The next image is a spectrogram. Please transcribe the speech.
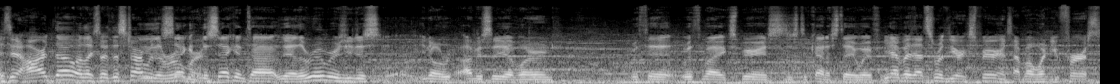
Is it hard though? Like, so let's start with the, the rumors. Second, the second time, yeah, the rumors. You just, you know, obviously I've learned with it with my experience just to kind of stay away from. Yeah, but that's with your experience. How about when you first?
